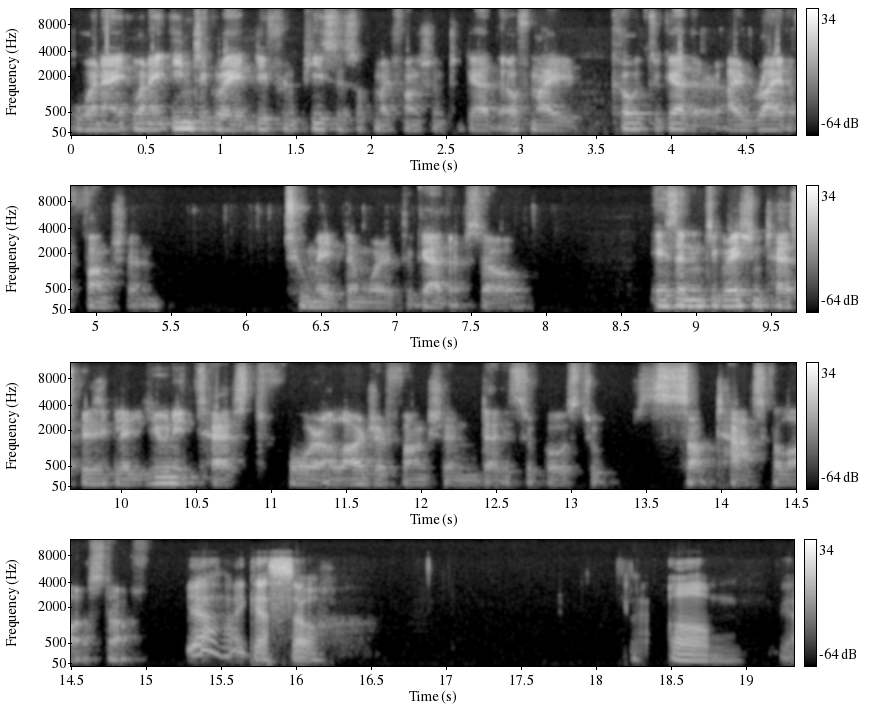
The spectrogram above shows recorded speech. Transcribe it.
when I when I integrate different pieces of my function together, of my code together, I write a function to make them work together. So is an integration test basically a unit test for a larger function that is supposed to subtask a lot of stuff? Yeah, I guess so. Um, yeah.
